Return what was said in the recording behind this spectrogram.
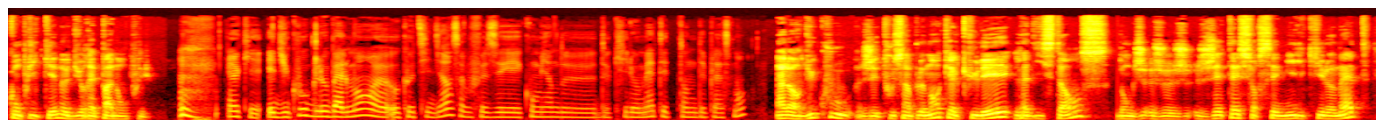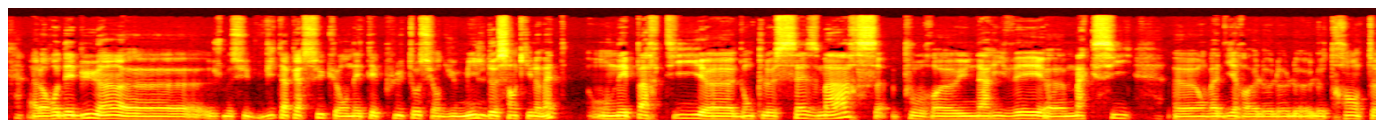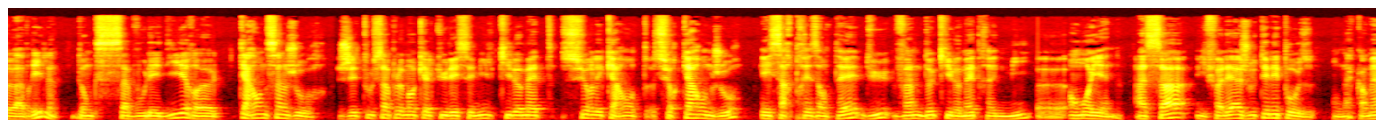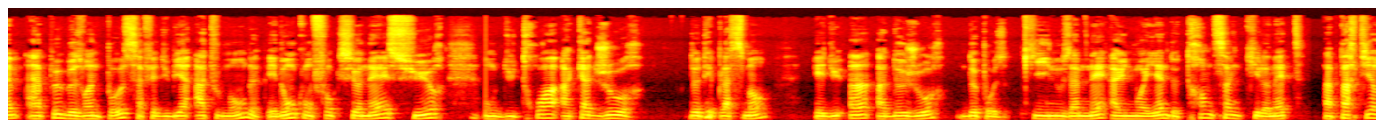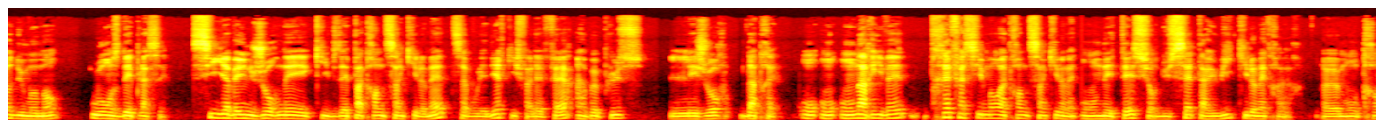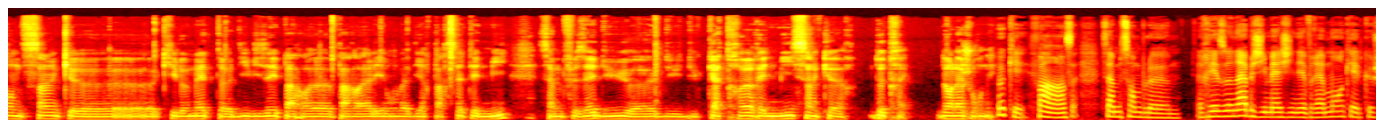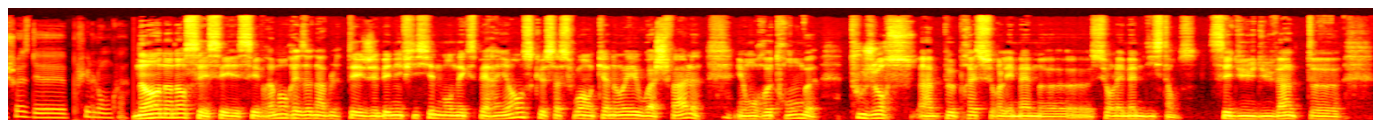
compliqué ne durait pas non plus. Ok. Et du coup, globalement, euh, au quotidien, ça vous faisait combien de, kilomètres et de temps de déplacement? Alors du coup, j'ai tout simplement calculé la distance. Donc j'étais sur ces 1000 kilomètres. Alors au début, hein, euh, je me suis vite aperçu qu'on était plutôt sur du 1200 kilomètres. On est parti euh, donc le 16 mars pour une arrivée maxi, on va dire le, le, 30 avril. Donc ça voulait dire 45 jours j'ai tout simplement calculé ces 1000 km sur, les 40, sur 40 jours et ça représentait du 22 km et demi euh, en moyenne. À ça, il fallait ajouter les pauses. On a quand même un peu besoin de pauses, ça fait du bien à tout le monde et donc on fonctionnait sur du 3 à 4 jours de déplacement et du 1 à 2 jours de pause qui nous amenait à une moyenne de 35 km à partir du moment où on se déplaçait. S'il y avait une journée qui faisait pas 35 km, ça voulait dire qu'il fallait faire un peu plus les jours d'après. On, arrivait très facilement à 35 km. On était sur du 7 à 8 km heure. Euh, mon 35 euh, km divisé par, euh, par, allez, on va dire par 7,5, ça me faisait du, du, du 4h30, 5 heures de trait. Dans la journée. Ok, enfin ça, me semble euh, raisonnable. J'imaginais vraiment quelque chose de plus long, quoi. Non, non, non, c'est vraiment raisonnable. J'ai bénéficié de mon expérience, que ça soit en canoë ou à cheval, et on retombe toujours à peu près sur les mêmes, euh, sur les mêmes distances. C'est du, du 20,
